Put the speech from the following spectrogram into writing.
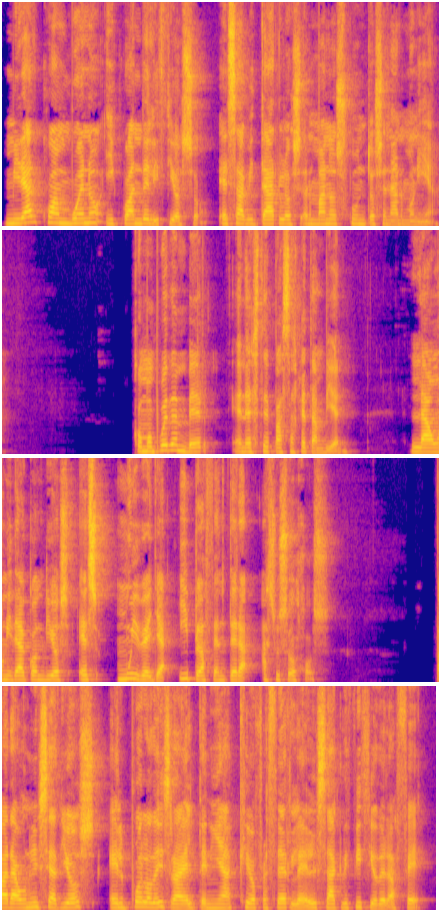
Mirad cuán bueno y cuán delicioso es habitar los hermanos juntos en armonía. Como pueden ver en este pasaje también, la unidad con Dios es muy bella y placentera a sus ojos. Para unirse a Dios, el pueblo de Israel tenía que ofrecerle el sacrificio de la fe,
